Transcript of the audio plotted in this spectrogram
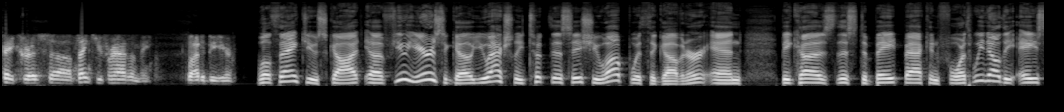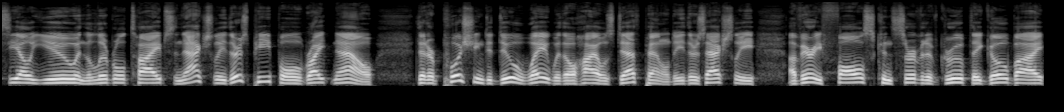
Hey, Chris. Uh, thank you for having me. Glad to be here. Well, thank you, Scott. A few years ago, you actually took this issue up with the governor, and because this debate back and forth, we know the ACLU and the liberal types, and actually, there's people right now that are pushing to do away with Ohio's death penalty. There's actually a very false conservative group. They go by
